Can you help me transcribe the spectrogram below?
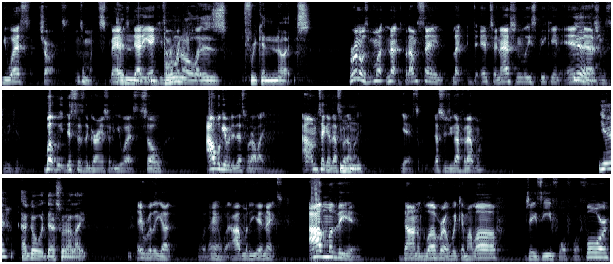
U.S. charts. I'm talking about Spanish. And Daddy Yankees. Bruno like- is freaking nuts. Bruno's nuts, but I'm saying like internationally speaking and Yeah. nationally speaking. But we, this is the Grammys for the U.S. So I will give it. a That's what I like. I'm taking that's what Mhm. I like. Yeah, so that's what you got for that one. Yeah, I go with that's what I like. They really got well. Damn, what album of the year next? Album of the year: Donald Glover, "Awaken My Love," Jay Z, "444,"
